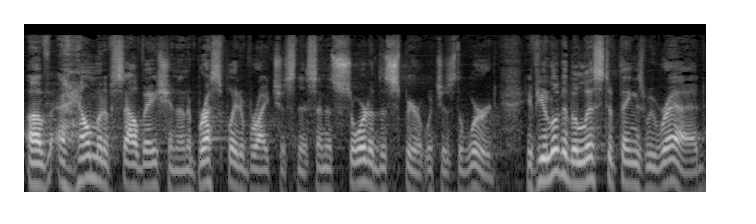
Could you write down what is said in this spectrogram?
of a helmet of salvation and a breastplate of righteousness and a sword of the Spirit, which is the Word. If you look at the list of things we read,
